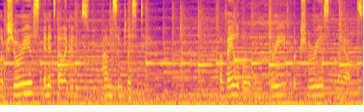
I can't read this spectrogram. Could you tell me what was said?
Luxurious in its elegance and simplicity. Available in three luxurious layouts.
